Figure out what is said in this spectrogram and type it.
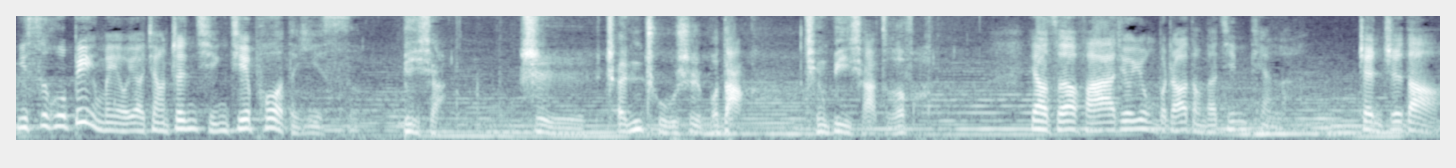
你似乎并没有要将真情揭破的意思。陛下，是臣处事不当，请陛下责罚。要责罚，就用不着等到今天了。朕知道，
